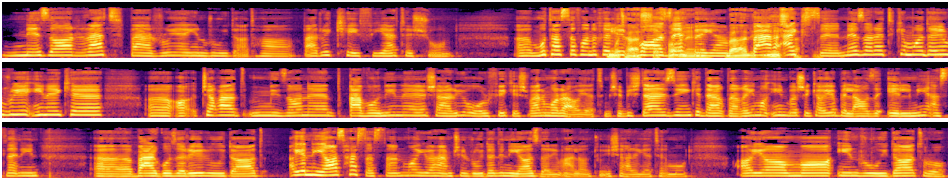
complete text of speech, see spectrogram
نظارت بر روی این رویدادها بر روی کیفیتشون متاسفانه خیلی متاسفانه. واضح بگم. بله برعکس نظارتی که ما داریم روی اینه که چقدر میزان قوانین شهری و عرفی کشور ما رعایت میشه. بیشتر از این که دغدغه ما این باشه که آیا به لحاظ علمی اصلا این برگزاری رویداد آیا نیاز هست اصلا؟ ما یا همچین رویداد نیاز داریم الان تو این شرایطمون. آیا ما این رویداد رو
